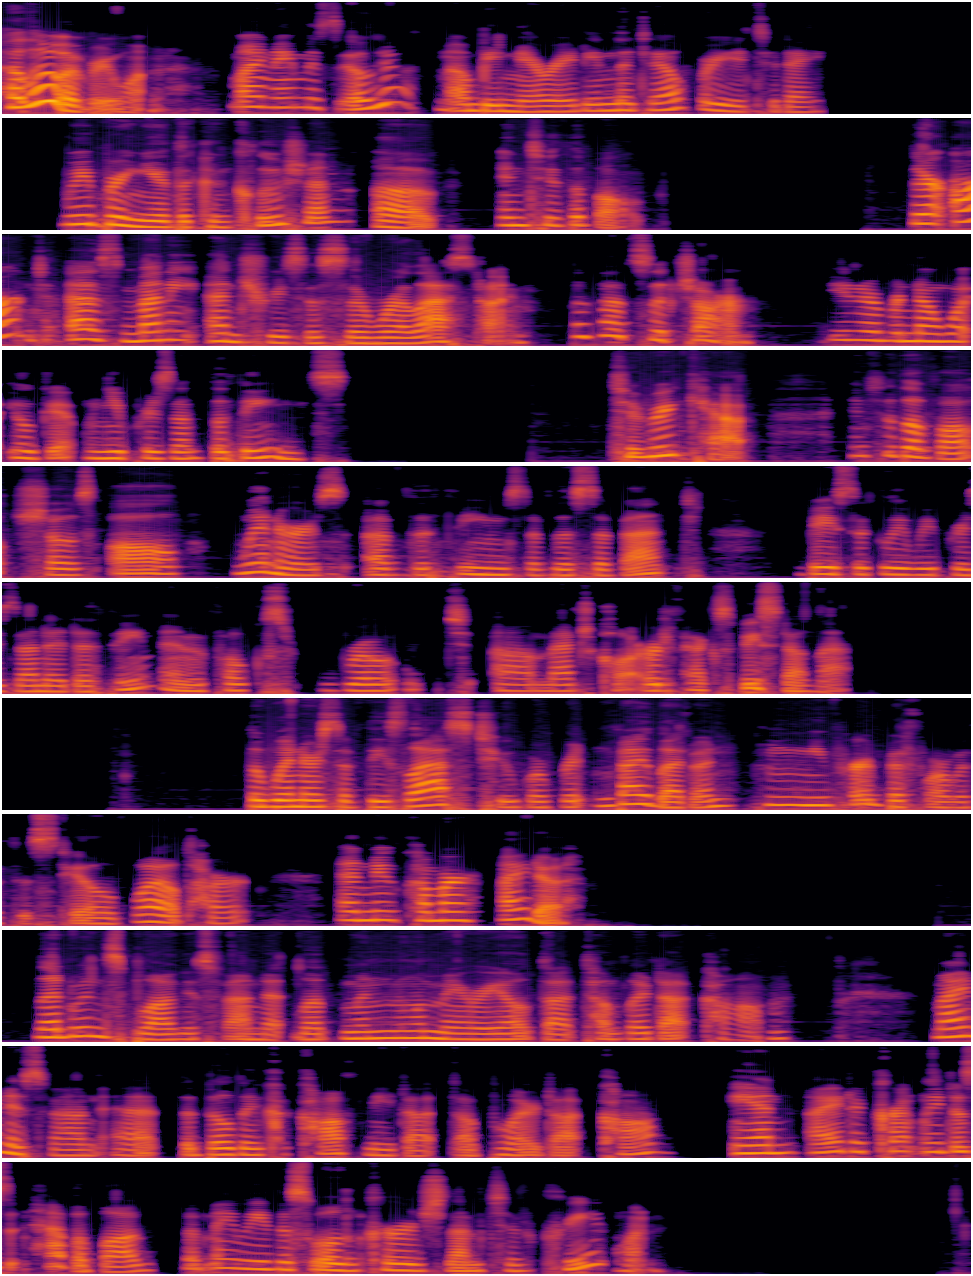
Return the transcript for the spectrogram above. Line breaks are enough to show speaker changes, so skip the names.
Hello, everyone. My name is Ilya, and I'll be narrating the tale for you today. We bring you the conclusion of Into the Vault. There aren't as many entries as there were last time, but that's the charm. You never know what you'll get when you present the themes. To recap, Into the Vault shows all winners of the themes of this event. Basically, we presented a theme, and folks wrote uh, magical artifacts based on that. The winners of these last two were written by Ledwin, whom you've heard before with his tale of Wildheart, and newcomer Ida. Ledwin's blog is found at ledwinlemarial.tumblr.com. Mine is found at thebuildingcacophony.tumblr.com, and Ida currently doesn't have a blog, but maybe this will encourage them to create one.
